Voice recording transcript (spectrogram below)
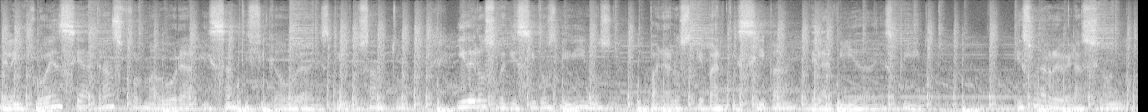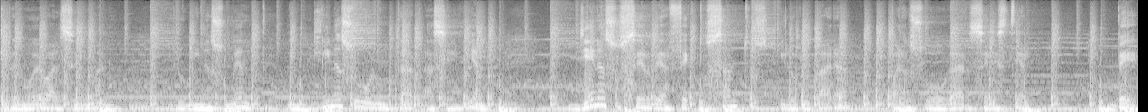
de la influencia transformadora y santificadora del Espíritu Santo y de los requisitos divinos para los que participan de la vida del Espíritu. Es una revelación que renueva al ser humano, ilumina su mente, inclina su voluntad hacia el bien, llena su ser de afectos santos y lo prepara para su hogar celestial. B.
